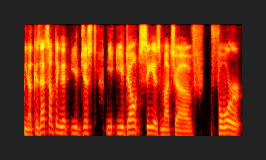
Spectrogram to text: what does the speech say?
You know, because that's something that you just you, you don't see as much of for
